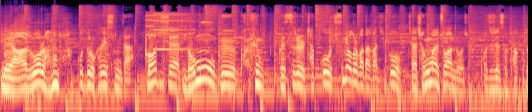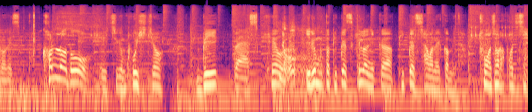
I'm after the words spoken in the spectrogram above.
네, 아, 루어를 한번 바꾸도록 하겠습니다. Buzzjet 너무 그 방금 배스를 잡고 충격을 받아가지고 제가 정말 좋아하는 루어죠. Buzzjet으로 바꾸도록 하겠습니다. 컬러도 지금 보이시죠? big bass killer 이름부터 big bass killer니까 big bass 잡아낼 겁니다. 도와줘라 Buzzjet.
